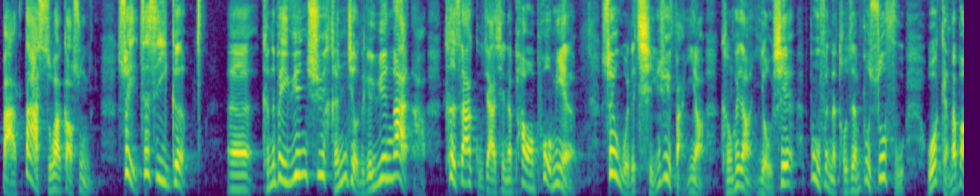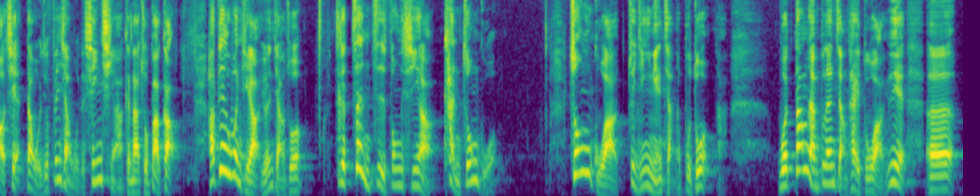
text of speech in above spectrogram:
把大实话告诉你，所以这是一个。呃，可能被冤屈很久的一个冤案啊，特斯拉股价现在泡沫破灭了，所以我的情绪反应啊，可能会让有些部分的投资人不舒服，我感到抱歉，但我就分享我的心情啊，跟大家做报告。好，第二个问题啊，有人讲说这个政治风心啊，看中国，中国啊，最近一年讲的不多啊，我当然不能讲太多啊，因为呃。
